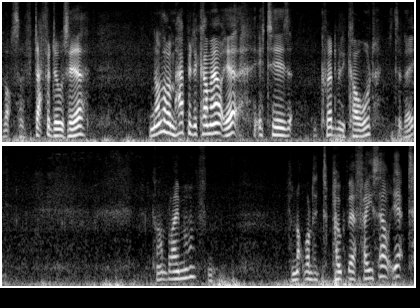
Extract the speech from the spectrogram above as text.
Lots of daffodils here. None of them happy to come out yet. It is incredibly cold today. Can't blame them for, not wanting to poke their face out yet.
